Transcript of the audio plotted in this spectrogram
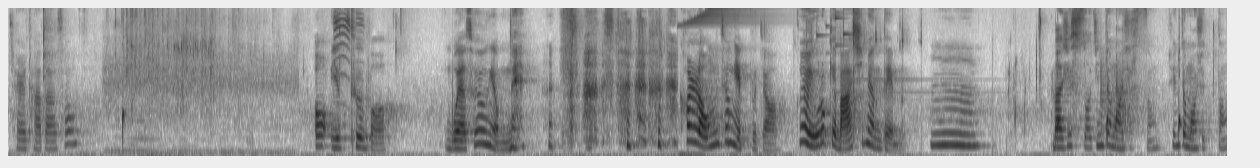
잘 닫아서 어 유튜버 뭐야 소용이 없네. 컬러 엄청 예쁘죠? 그냥 이렇게 마시면 됨. 음, 맛있어. 진짜 맛있어. 진짜 맛있다.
